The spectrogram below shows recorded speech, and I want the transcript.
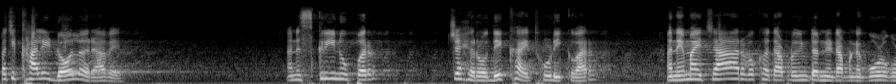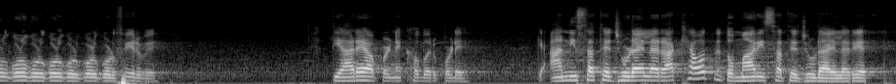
પછી ખાલી ડોલર આવે. અને સ્ક્રીન ઉપર ચહેરો દેખાય થોડીક વાર. અને એમાંય ચાર વખત આપણું ઇન્ટરનેટ આપણને ગોળ ગોળ ગોળ ગોળ ગોળ ગોળ ગોળ ગોળ ફેરવે. ત્યારે આપણને ખબર પડે. કે આની સાથે જોડાયેલા રાખ્યા હોત ને તો મારી સાથે જોડાયેલા રહેત.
